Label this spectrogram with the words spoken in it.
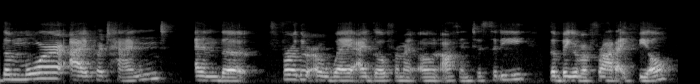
the more I pretend and the further away I go from my own authenticity, the bigger of a fraud I feel.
